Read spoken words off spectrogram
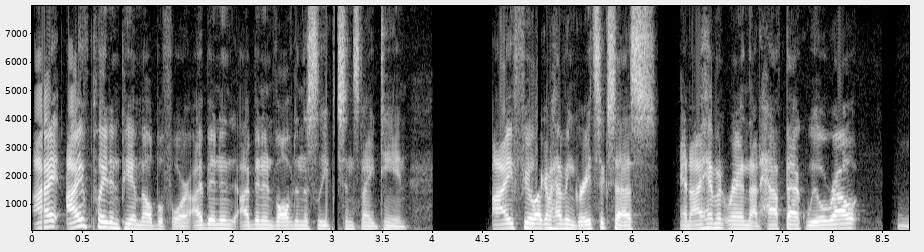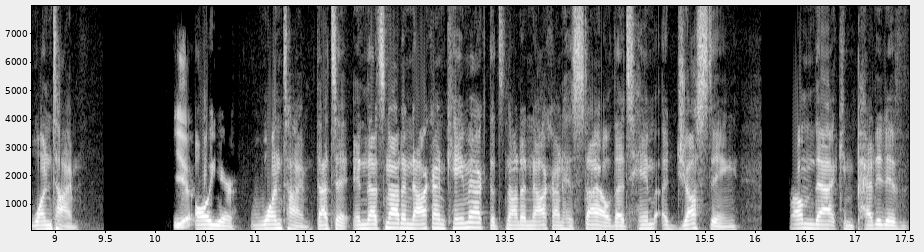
I I've played in PML before. I've been in I've been involved in this league since 19. I feel like I'm having great success, and I haven't ran that halfback wheel route one time. Yeah. All year, one time. That's it. And that's not a knock on K-Mac. That's not a knock on his style. That's him adjusting from that competitive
